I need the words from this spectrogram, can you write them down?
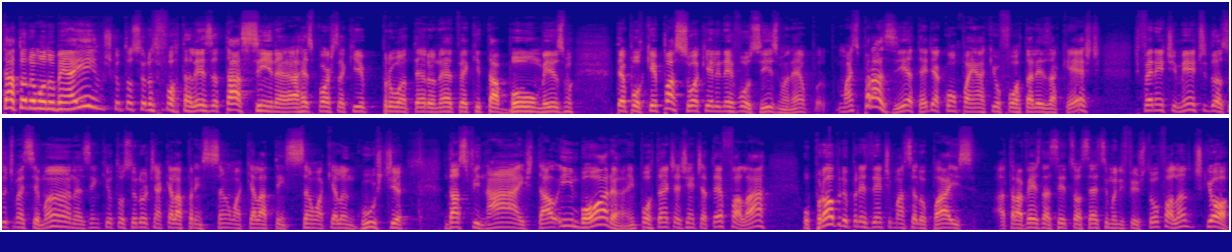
Tá todo mundo bem aí? Acho que o torcedor do Fortaleza tá assim, né? A resposta aqui pro Antero Neto é que tá bom mesmo. Até porque passou aquele nervosismo, né? Mais prazer até de acompanhar aqui o Fortaleza Cast, diferentemente das últimas semanas em que o torcedor tinha aquela apreensão, aquela tensão, aquela angústia das finais, tal. E embora, é importante a gente até falar, o próprio presidente Marcelo Paes, através das redes sociais, se manifestou falando de que, ó,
